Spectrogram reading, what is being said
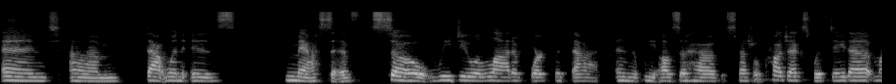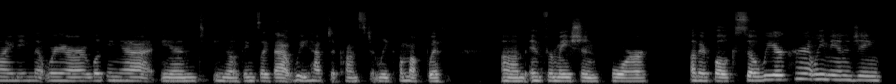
and um, that one is massive. So we do a lot of work with that. And we also have special projects with data mining that we are looking at and, you know, things like that. We have to constantly come up with um, information for other folks. So we are currently managing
